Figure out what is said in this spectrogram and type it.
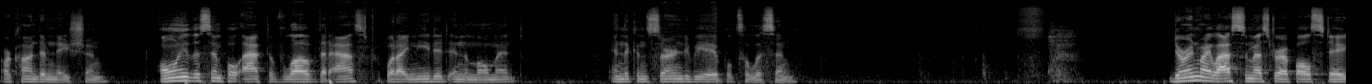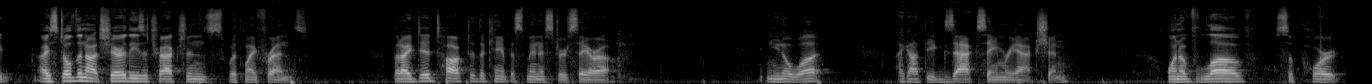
or condemnation. Only the simple act of love that asked what I needed in the moment and the concern to be able to listen. During my last semester at Ball State, I still did not share these attractions with my friends, but I did talk to the campus minister, Sarah. And you know what? I got the exact same reaction one of love, support,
